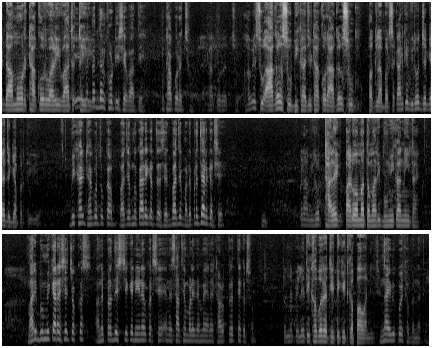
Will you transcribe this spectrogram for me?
ડામોર ઠાકોરવાળી વાત થઈ તદ્દન ખોટી છે વાત. એ હું ઠાકોર જ છું. ઠાકોર જ છું. હવે શું આગળ શું ભીખાજી ઠાકોર આગળ શું પગલાં ભરશે? કારણ કે વિરોધ જગ્યા જગ્યા પર થઈ રહ્યો ભીખાજી ઠાકોર તો ભાજપનો કાર્યકર્તા છે ભાજપ માટે પ્રચાર કરશે. પણ આ વિરોધ થાળે પાડવામાં તમારી ભૂમિકા નહીં થાય. મારી ભૂમિકા રહેશે ચોક્કસ અને પ્રદેશ જે કે નિર્ણય કરશે એને સાથે મળીને અમે એને ઠાળો પ્રયત્ન કરશું. તમને પહેલેથી ખબર હતી ટિકિટ કપાવવાની ના એવી કોઈ ખબર નથી.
